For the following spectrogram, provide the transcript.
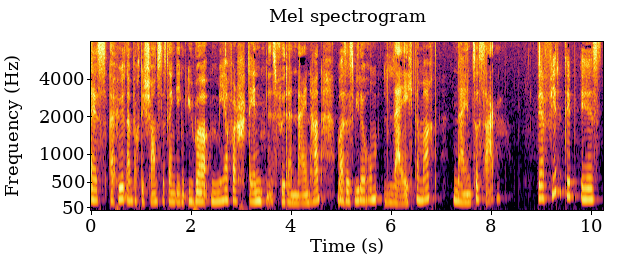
es erhöht einfach die Chance, dass dein Gegenüber mehr Verständnis für dein Nein hat, was es wiederum leichter macht, Nein zu sagen. Der vierte Tipp ist,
